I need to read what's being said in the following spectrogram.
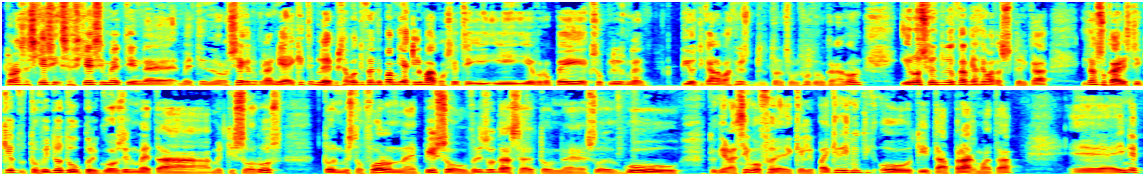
Τώρα σε σχέση, σε σχέση με, την, ε, με την Ρωσία και την Ουκρανία, εκεί τι βλέπεις; Από ό,τι φαίνεται πάμε μια κλιμάκωση. Έτσι. Οι, οι, Ευρωπαίοι εξοπλίζουν ποιοτικά να βαθμίζουν τον εξοπλισμό των Ουκρανών. Οι Ρώσοι φαίνεται ότι έχουν κάποια θέματα εσωτερικά. Ήταν σοκαριστική το, το βίντεο του Πριγκόζιν με, τα, με τις ορούς των μισθοφόρων πίσω, βρίζοντας ε, τον ε, Σοϊγκού, τον Γερασίμοφ κλπ. Και δείχνει ότι, ότι τα πράγματα ε, είναι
